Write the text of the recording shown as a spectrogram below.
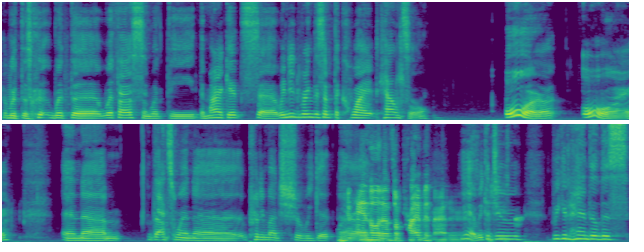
with the with the with us and with the the markets. Uh, we need to bring this up to quiet council. Or or and um that's when uh pretty much we get we can uh, handle it as a private matter. yeah, we could do. We could handle this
